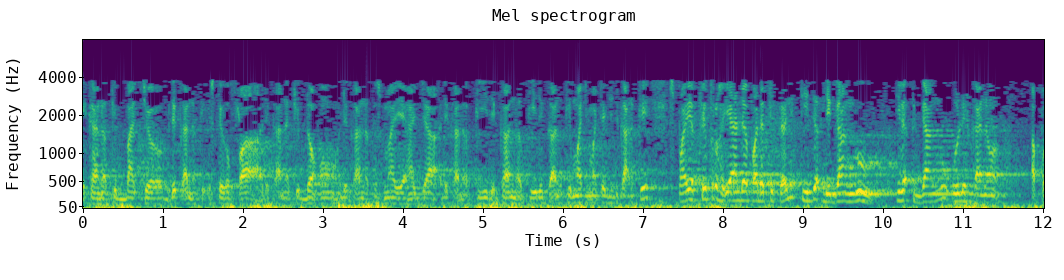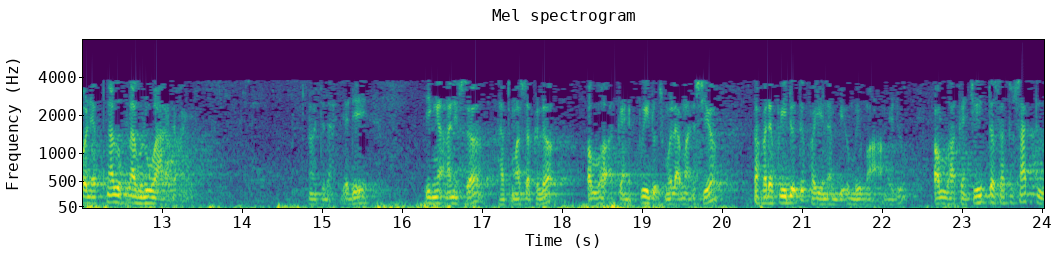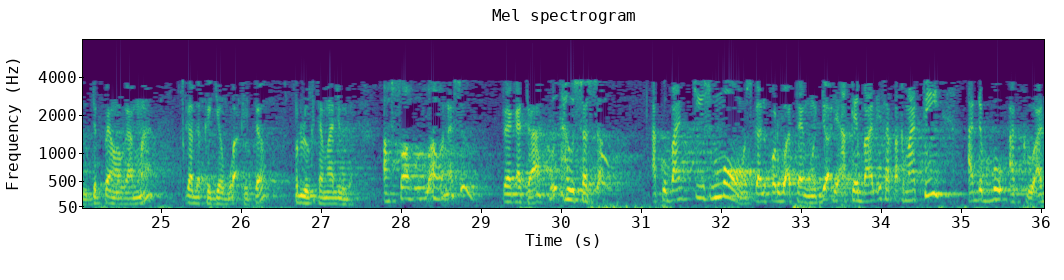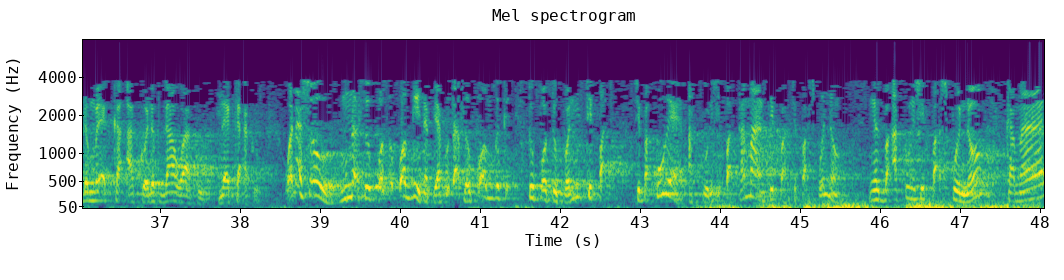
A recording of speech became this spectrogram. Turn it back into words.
dikandang kita baca, dikandang kita istighfar, dikandang kita doa, dikandang kita semaya hajat, dikandang kita, dikandang kita, dikandang kita macam-macam dikandang kita, supaya fitrah yang ada pada kita ni tidak diganggu, tidak terganggu oleh kerana apa ni pengaruh-pengaruh luar. Nah, itulah. Jadi, ingat Anissa, satu masa kelak, Allah akan hidup semula manusia, tak pada hidup tu, fayun nabi umbi ma'am itu. Allah akan cerita satu-satu depan orang ramai, segala kerja buat kita, perlu kita malu. Asahullah wa nasu. Dia kata, aku tahu sesuatu. Aku banci semua segala perbuatan muda di akhir balik sampai ke mati. Ada buk aku, ada mereka aku, ada pegawai aku, mereka aku. Wa nasu. Mu nak serupa, serupa lagi. Tapi aku tak serupa. Tupa-tupa ni sifat sifat kurang. Aku ni sifat kamal, sifat sifat sepenuh. Dengan sebab aku ni sifat sepenuh, kamal,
